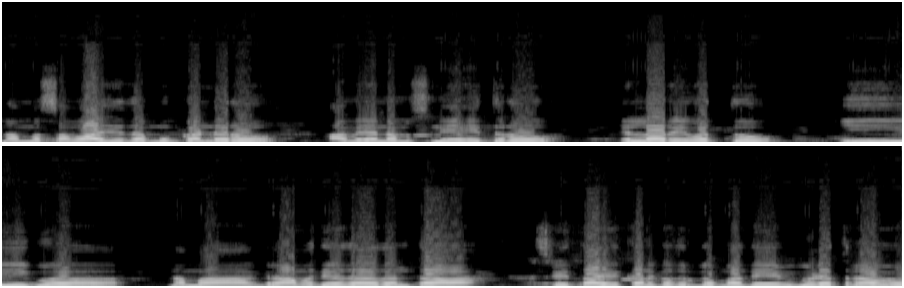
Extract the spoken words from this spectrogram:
ನಮ್ಮ ಸಮಾಜದ ಮುಖಂಡರು ಆಮೇಲೆ ನಮ್ಮ ಸ್ನೇಹಿತರು ಎಲ್ಲರೂ ಇವತ್ತು ಈ ನಮ್ಮ ಗ್ರಾಮ ದೇವರಾದಂತ ಶ್ರೀ ತಾಯಿ ಕನಕದುರ್ಗಮ್ಮ ದೇವಿ ಗುಡಿ ಹತ್ರ ನಾವು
